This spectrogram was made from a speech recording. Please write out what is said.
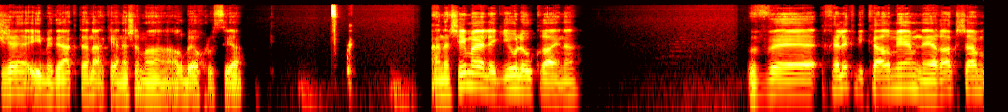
היא מדינה קטנה, כן, יש שם הרבה אוכלוסייה. האנשים האלה הגיעו לאוקראינה, וחלק ניכר מהם נהרג שם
